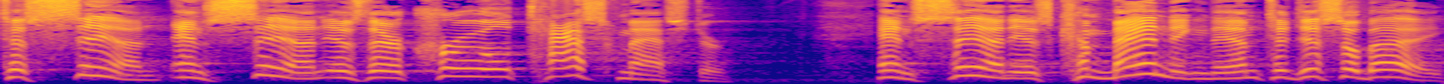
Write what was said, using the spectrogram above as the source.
to sin, and sin is their cruel taskmaster, and sin is commanding them to disobey.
